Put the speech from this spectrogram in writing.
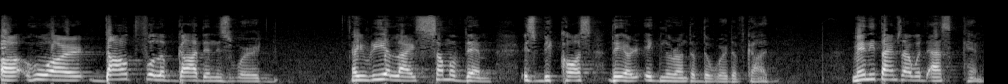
uh, who are doubtful of God and His Word, I realize some of them is because they are ignorant of the Word of God. Many times I would ask him,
